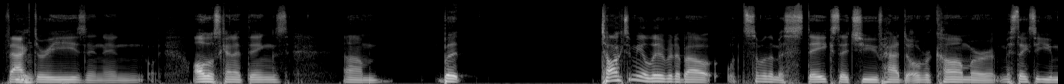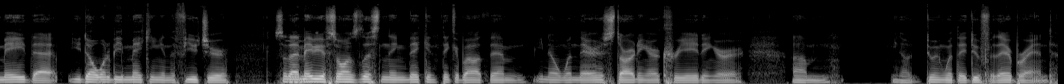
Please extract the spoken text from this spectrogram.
factories and and all those kind of things. Um, but talk to me a little bit about some of the mistakes that you've had to overcome or mistakes that you made that you don't want to be making in the future so that Mhm. maybe if someone's listening they can think about them you know when they're starting or creating or um, you know doing what they do for their brand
